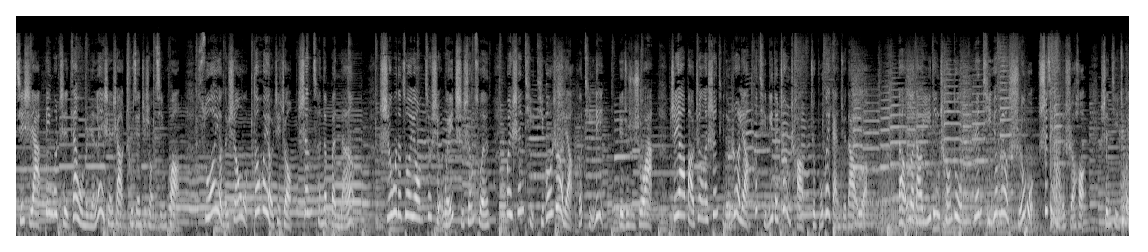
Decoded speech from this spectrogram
其实啊，并不止在我们人类身上出现这种情况，所有的生物都会有这种生存的本能。食物的作用就是维持生存，为身体提供热量和体力。也就是说啊，只要保证了身体的热量和体力的正常，就不会感觉到饿。当饿到一定程度，人体又没有食物吃进来的时候，身体就会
